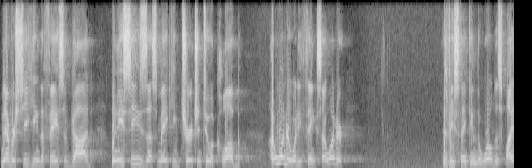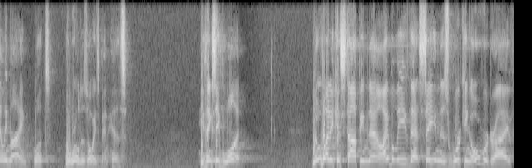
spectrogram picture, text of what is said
never seeking the face of God, when he sees us making church into a club, I wonder what he thinks. I wonder if he's thinking, the world is finally mine. Well, the world has always been his. He thinks he's won. Nobody can stop him now. I believe that Satan is working overdrive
